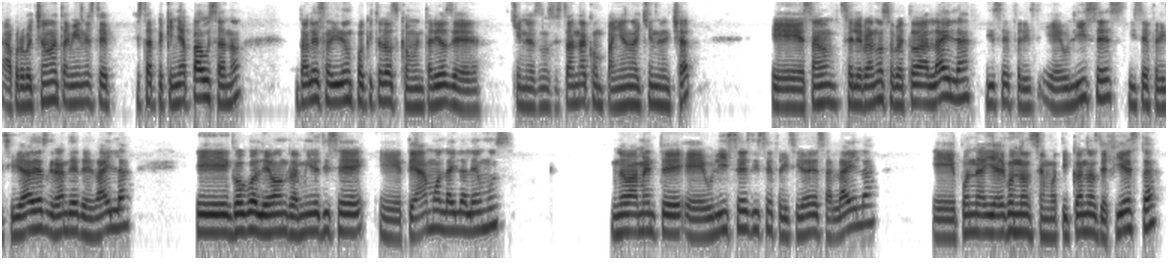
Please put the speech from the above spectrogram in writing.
aprovechando también este, esta pequeña pausa, ¿no? Darle salida un poquito a los comentarios de quienes nos están acompañando aquí en el chat. Eh, están celebrando sobre todo a Laila, dice eh, Ulises, dice felicidades, grande de Laila. Eh, Gogo León Ramírez dice, te amo, Laila Lemus. Nuevamente Ulises dice felicidades a Laila. pone ahí algunos emoticonos de fiesta.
